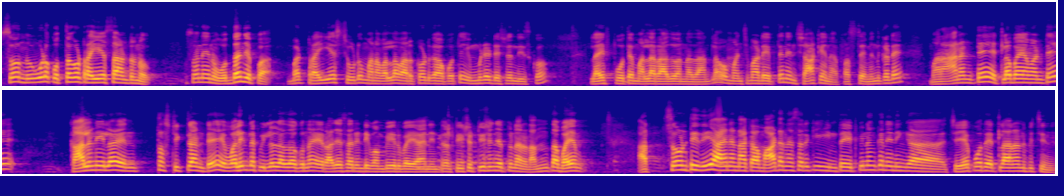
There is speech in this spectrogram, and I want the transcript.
సో నువ్వు కూడా కొత్తగా ట్రై చేస్తా అంటున్నావు. సో నేను వద్దని చెప్పా. బట్ ట్రై చేసి చూడు మన వల్ల వర్కౌట్ కాకపోతే ఇమ్మీడియట్ డెసిషన్ తీసుకో. లైఫ్ పోతే మళ్ళీ రాదు అన్న దాంట్లో ఓ మంచి మాట చెప్తే నేను షాక్ అయినా ఫస్ట్ టైం. ఎందుకంటే మా నానంటే ఎట్లా భయం అంటే కాలనీలో ఎంత స్ట్రిక్ట్ అంటే ఎవరి ఇంట్లో పిల్లలు చదవకున్నా "ఏ రాజేశారి ఇంటికి పంపిరు భయ ఆయన ఇంట్లో ట్యూషన్ ట్యూషన్ చెప్తున్నాడు అంత భయం. అట్సోంటిది ఆయన నాకు ఆ మాట అనేసరికి ఇంత చెప్పినాక నేను ఇంకా చేయకపోతే ఎట్లా అని అనిపించింది.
